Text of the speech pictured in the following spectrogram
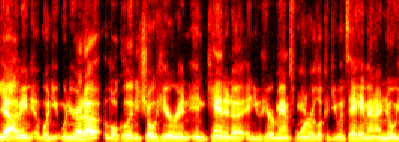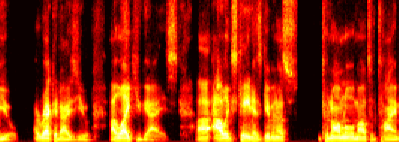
Yeah, I mean, when you when you're at a local indie show here in in Canada and you hear Mance Warner look at you and say, "Hey, man, I know you. I recognize you. I like you guys." Uh, Alex Kane has given us phenomenal amounts of time.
